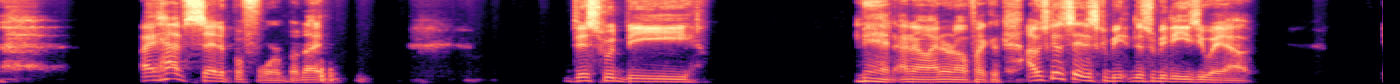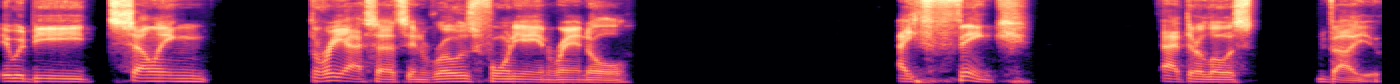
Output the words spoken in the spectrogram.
I have said it before, but I this would be man, I know I don't know if I could. I was going to say this could be this would be the easy way out. It would be selling three assets in Rose, Fournier, and Randle. I think at their lowest value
